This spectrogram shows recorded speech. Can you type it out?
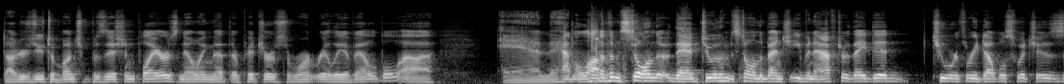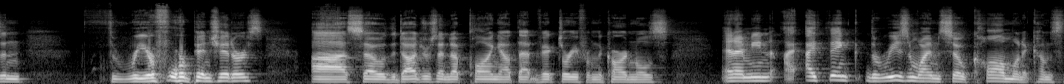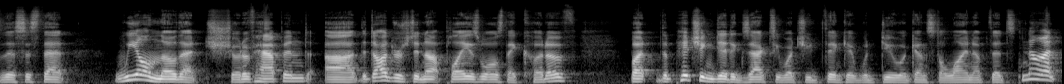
Dodgers used a bunch of position players, knowing that their pitchers weren't really available. Uh, and they had a lot of them still on the. They had two of them still on the bench even after they did two or three double switches and three or four pinch hitters. Uh, so the Dodgers end up clawing out that victory from the Cardinals. And I mean, I, I think the reason why I'm so calm when it comes to this is that we all know that should have happened. Uh, the Dodgers did not play as well as they could have. But the pitching did exactly what you'd think it would do against a lineup that's not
